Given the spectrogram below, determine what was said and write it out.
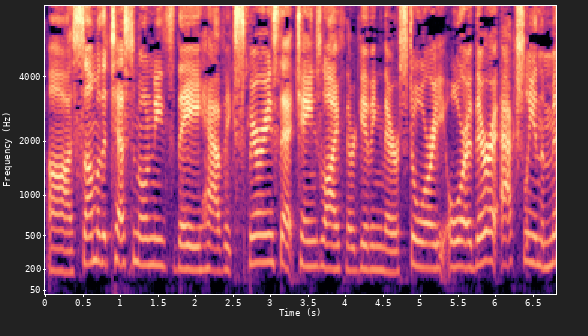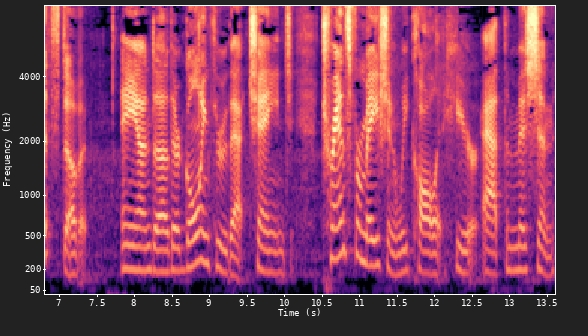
Uh, some of the testimonies they have experienced that changed life, they're giving their story, or they're actually in the midst of it and uh, they're going through that change. Transformation, we call it here at the mission.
